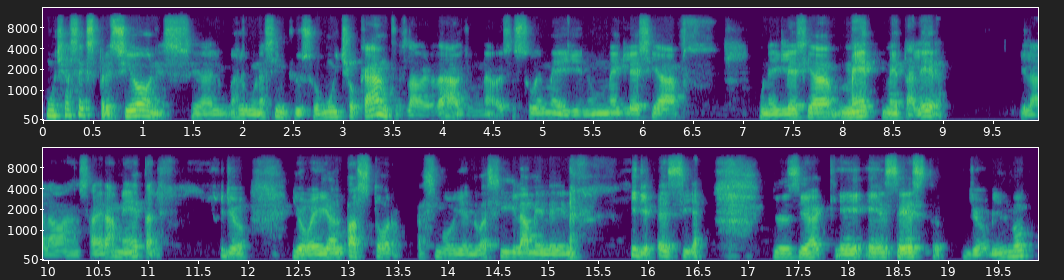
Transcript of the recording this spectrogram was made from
muchas expresiones, algunas incluso muy chocantes, la verdad. Yo una vez estuve en Medellín en una iglesia, una iglesia metalera, y la alabanza era metal. Yo, yo veía al pastor moviendo así la melena y yo decía, yo decía, ¿qué es esto? Yo mismo,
